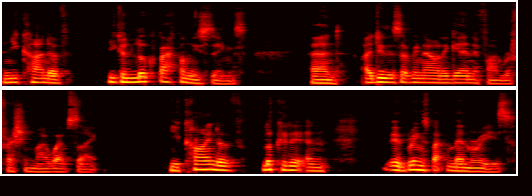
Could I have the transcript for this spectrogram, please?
And you kind of you can look back on these things. And I do this every now and again if I'm refreshing my website. You kind of look at it and it brings back memories,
